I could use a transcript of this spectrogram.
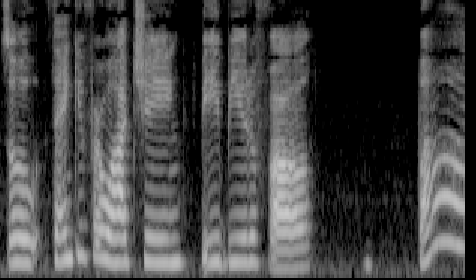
So, thank you for watching. Be beautiful. Bye.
